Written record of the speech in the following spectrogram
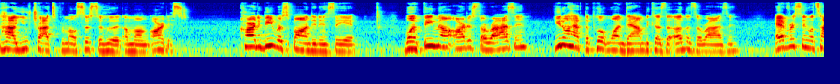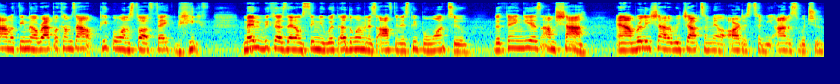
how you've tried to promote sisterhood among artists. Cardi B responded and said, When female artists are rising, you don't have to put one down because the others are rising. Every single time a female rapper comes out, people want to start fake beef. Maybe because they don't see me with other women as often as people want to. The thing is, I'm shy. And I'm really shy to reach out to male artists, to be honest with you.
